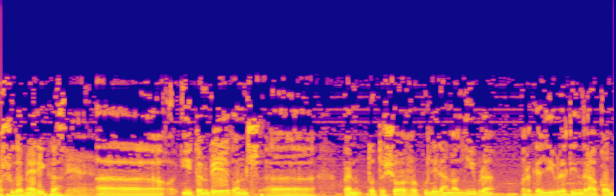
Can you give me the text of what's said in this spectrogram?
a Sud-amèrica Sí. eh, i també doncs eh, bueno, tot això es recollirà en el llibre perquè el llibre tindrà com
